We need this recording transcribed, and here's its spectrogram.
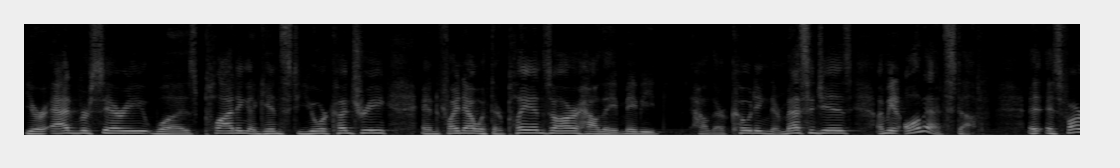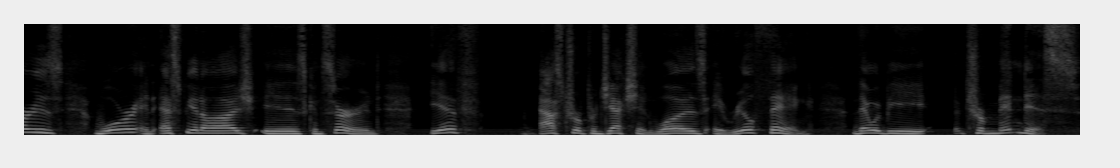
your adversary was plotting against your country and find out what their plans are, how they maybe, how they're coding their messages. I mean, all that stuff. As far as war and espionage is concerned, if astral projection was a real thing, there would be tremendous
